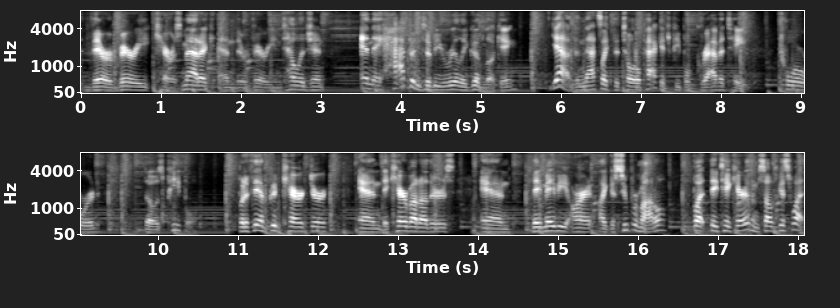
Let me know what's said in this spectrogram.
they're very charismatic and they're very intelligent and they happen to be really good looking, yeah, then that's like the total package. People gravitate toward those people. But if they have good character and they care about others and they maybe aren't like a supermodel, but they take care of themselves, guess what?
